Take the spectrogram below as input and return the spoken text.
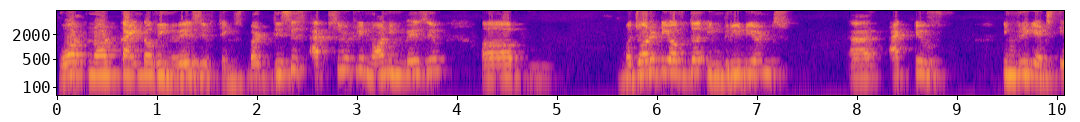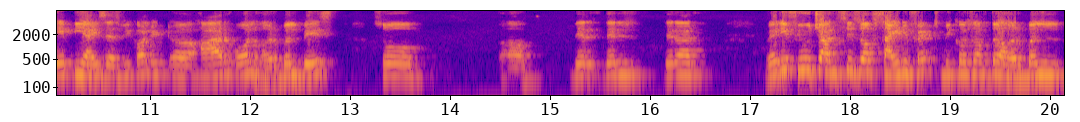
whatnot kind of invasive things. But this is absolutely non-invasive uh, majority of the ingredients uh, active ingredients apis as we call it uh, are all herbal based. So uh, there there is there are very few chances of side effects because of the herbal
